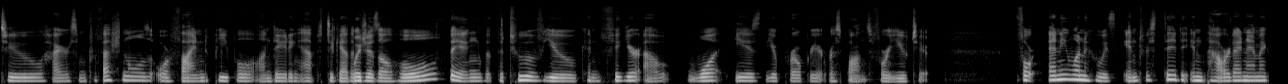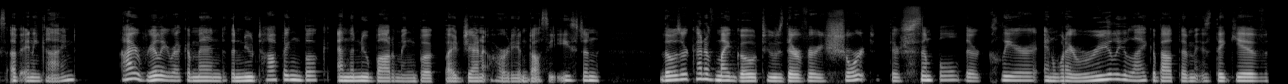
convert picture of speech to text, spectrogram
to hire some professionals or find people on dating apps together, which is a whole thing that the two of you can figure out what is the appropriate response for you two. For anyone who is interested in power dynamics of any kind, I really recommend the new topping book and the new bottoming book by Janet Hardy and Dossie Easton. Those are kind of my go tos. They're very short, they're simple, they're clear. And what I really like about them is they give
